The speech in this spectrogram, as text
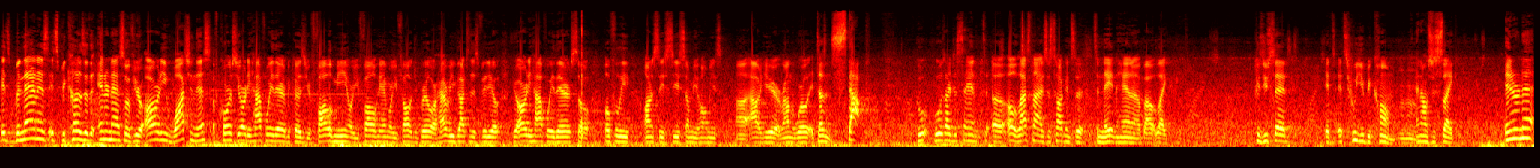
It's bananas. It's because of the internet. So if you're already watching this, of course you're already halfway there because you follow me or you follow him or you follow Jabril or however you got to this video. You're already halfway there. So hopefully, honestly, see some of you homies uh, out here around the world. It doesn't stop. Who, who was I just saying? To, uh, oh, last night I was just talking to, to Nate and Hannah about like, because you said it's, it's who you become. And I was just like, internet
